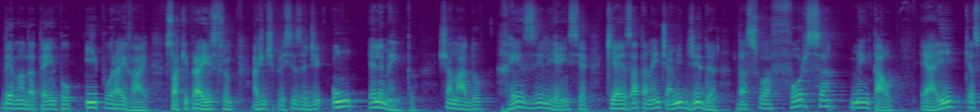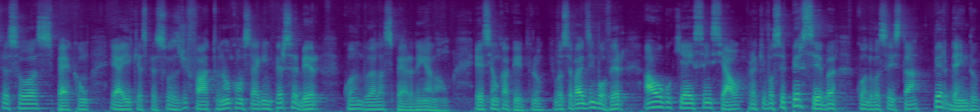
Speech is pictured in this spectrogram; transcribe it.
demanda tempo e por aí vai. Só que para isso a gente precisa de um elemento chamado resiliência, que é exatamente a medida da sua força mental. É aí que as pessoas pecam, é aí que as pessoas de fato não conseguem perceber quando elas perdem a mão. Esse é um capítulo que você vai desenvolver algo que é essencial para que você perceba quando você está perdendo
